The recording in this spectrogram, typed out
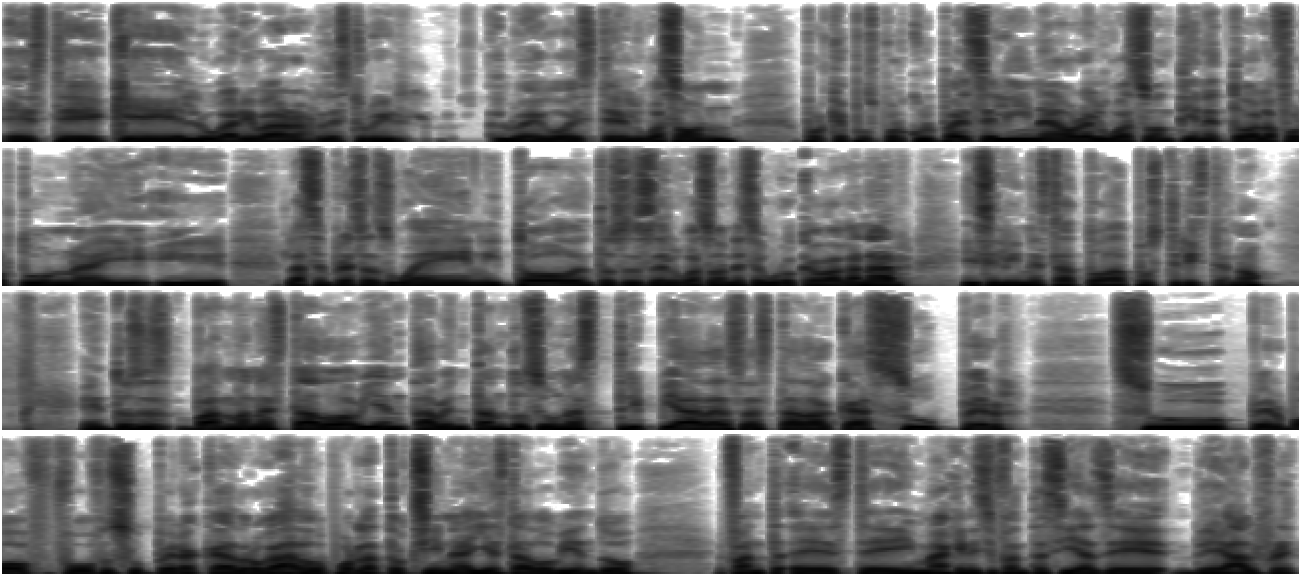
este, qué lugar iba a destruir luego este el guasón porque pues por culpa de Selina ahora el guasón tiene toda la fortuna y, y, las empresas Wayne y todo entonces el guasón es seguro que va a ganar y Selina está toda pues triste no entonces Batman ha estado aventándose unas tripeadas ha estado acá súper súper bofo, súper acá drogado por la toxina y ha estado viendo este, imágenes y fantasías de, de Alfred.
